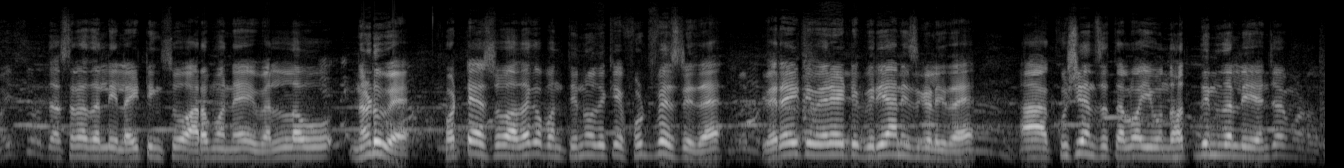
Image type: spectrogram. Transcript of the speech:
ಮೈಸೂರು ದಸರಾದಲ್ಲಿ ಲೈಟಿಂಗ್ಸು ಅರಮನೆ ಇವೆಲ್ಲವೂ ನಡುವೆ. ಹೊಟ್ಟೆ ಹಸು ಆದಾಗ ಬಂದು ತಿನ್ನೋದಕ್ಕೆ ಫುಡ್ ಫೆಸ್ಟ್ ಇದೆ. ವೆರೈಟಿ ವೆರೈಟಿ ಬಿರಿಯಾನೀಸ್ಗಳಿದೆ ಆ, ಖುಷಿ ಅನ್ಸುತ್ತಲ್ವಾ ಈ ಒಂದು ಹತ್ತು ದಿನದಲ್ಲಿ ಎಂಜಾಯ್ ಮಾಡೋದು?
